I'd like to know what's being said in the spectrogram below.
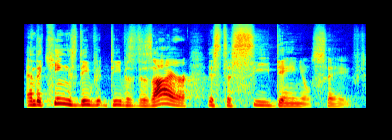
And the king's deep, deepest desire is to see Daniel saved.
